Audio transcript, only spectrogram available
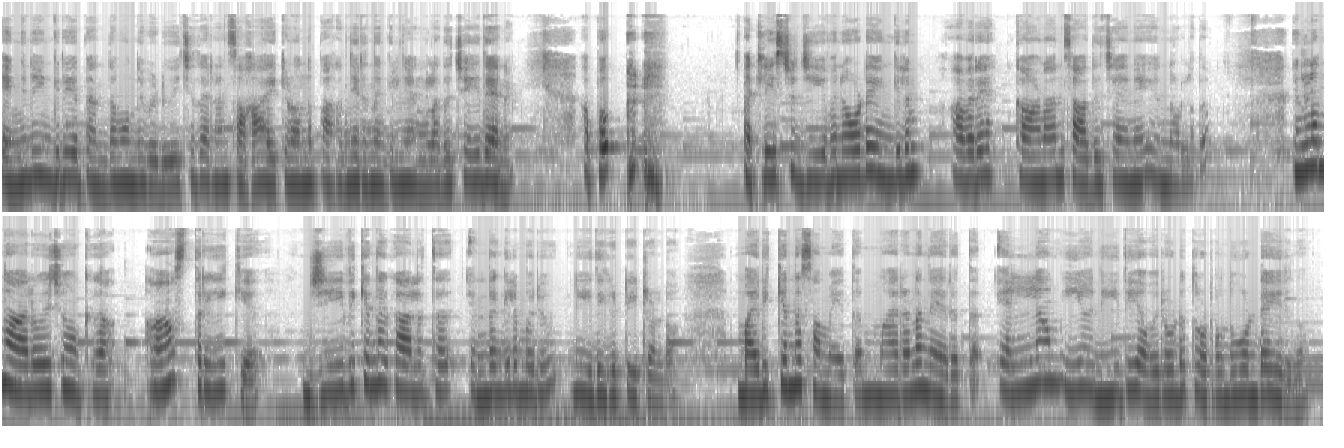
എങ്ങനെയെങ്കിലും ഈ ബന്ധമൊന്ന് വിടുവിച്ച് തരാൻ സഹായിക്കണമെന്ന് പറഞ്ഞിരുന്നെങ്കിൽ ഞങ്ങളത് ചെയ്തേനെ. അപ്പോൾ അറ്റ്ലീസ്റ്റ് ജീവനോടെയെങ്കിലും അവരെ കാണാൻ സാധിച്ചേനെ എന്നുള്ളത്. നിങ്ങളൊന്ന് ആലോചിച്ച് നോക്കുക ആ സ്ത്രീക്ക് ജീവിക്കുന്ന കാലത്ത് എന്തെങ്കിലും ഒരു നീതി കിട്ടിയിട്ടുണ്ടോ? മരിക്കുന്ന സമയത്ത് മരണനേരത്ത് എല്ലാം ഈ അനീതി അവരോട് തുടർന്നുകൊണ്ടേയിരുന്നു.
